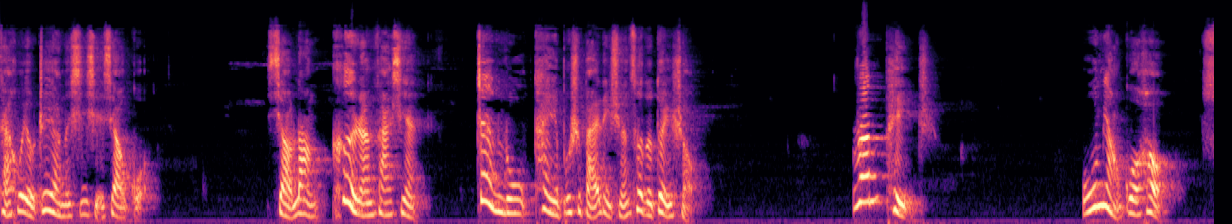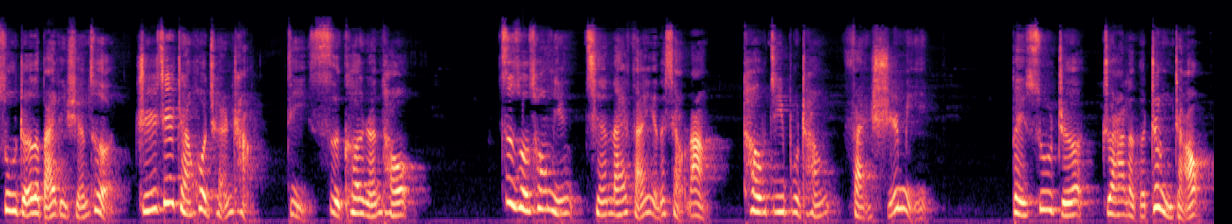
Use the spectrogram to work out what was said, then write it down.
才会有这样的吸血效果。小浪赫然发现，战撸他也不是百里玄策的对手。Rampage，五秒过后，苏哲的百里玄策直接斩获全场第四颗人头。自作聪明前来反野的小浪，偷鸡不成反蚀米，被苏哲抓了个正着。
